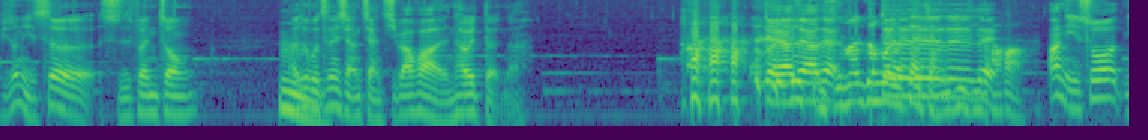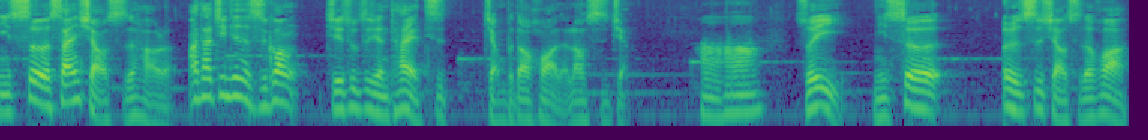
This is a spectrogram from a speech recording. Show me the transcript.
比如说你设十分钟，那、嗯、如果真的想讲鸡巴话的人，他会等啊。对啊，对啊，对，十分钟，对对对对对对。啊，你说你设三小时好了，啊，他今天的实况结束之前，他也是讲不到话的，老实讲。啊哈，所以你设二十四小时的话，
